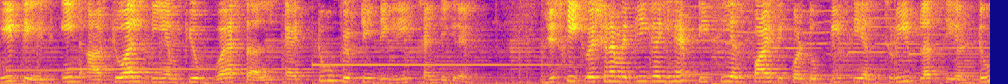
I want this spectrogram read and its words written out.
heated in a 12 dm cube vessel at 250 degree centigrade जिसकी इक्वेशन हमें दी गई है PCl5 equal to PCl3 plus Cl2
